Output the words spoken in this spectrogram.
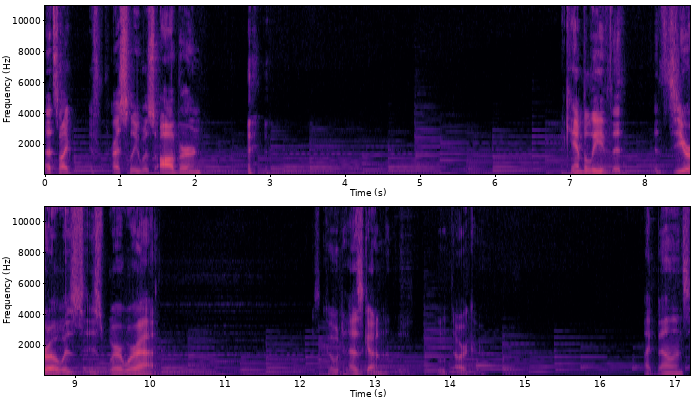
That's like if Presley was Auburn. I can't believe that, that zero is, is where we're at. Coat has gotten a little, a little darker. Light balance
